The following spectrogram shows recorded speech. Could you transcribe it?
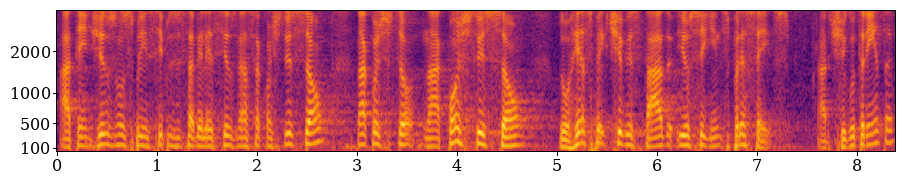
atendidos nos princípios estabelecidos nessa Constituição, na Constituição, na Constituição do respectivo Estado e os seguintes preceitos. Artigo 30,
